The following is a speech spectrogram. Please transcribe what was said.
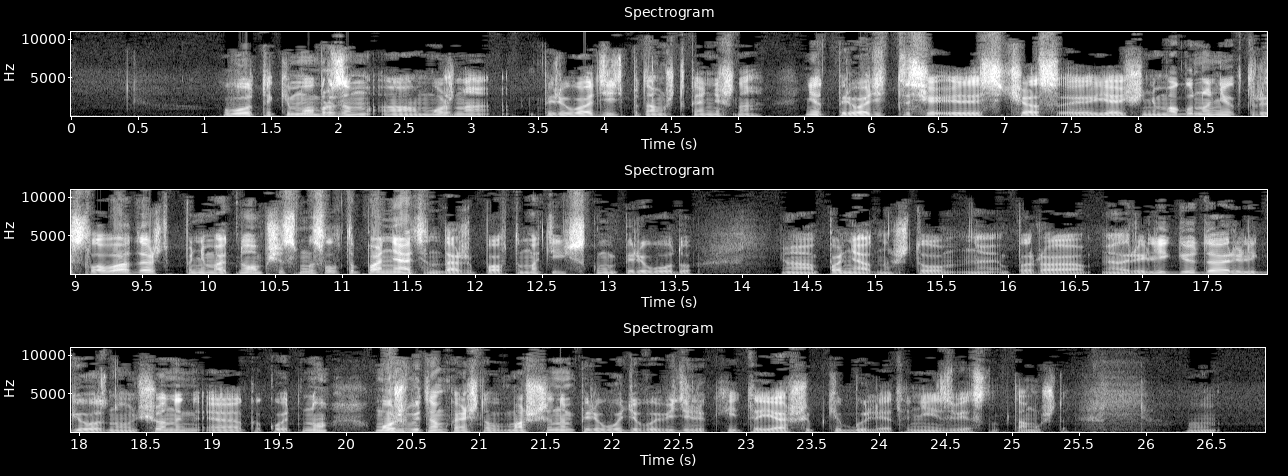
Вот, таким образом а, можно переводить, потому что, конечно, нет, переводить-то э, сейчас э, я еще не могу, но некоторые слова, да, чтобы понимать. Но общий смысл-то понятен, даже по автоматическому переводу. А, понятно, что э, про религию, да, религиозный ученый какой-то. Ну, может быть, там, конечно, в машинном переводе вы видели какие-то и ошибки были. Это неизвестно, потому что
